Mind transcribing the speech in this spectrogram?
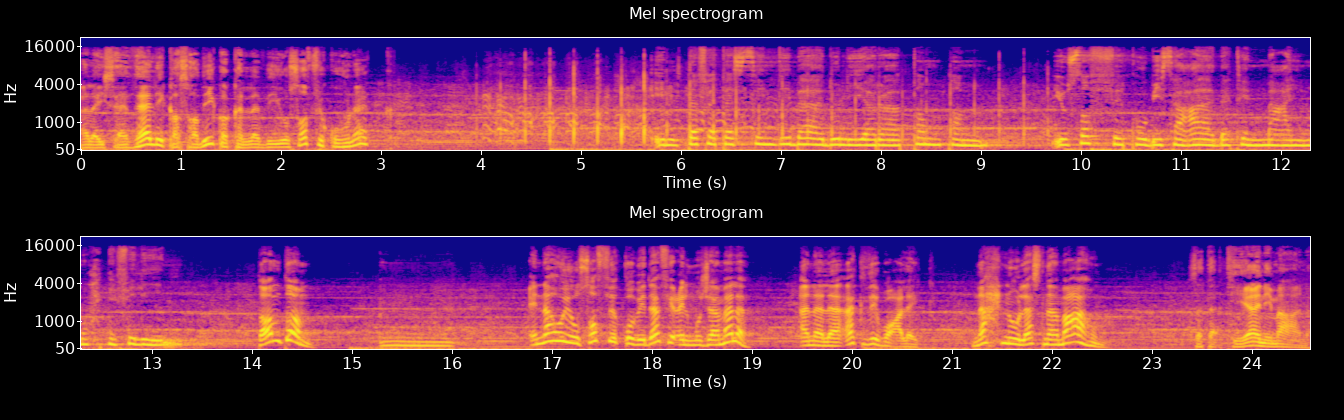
أليس ذلك صديقك الذي يصفق هناك؟ التفت السندباد ليرى طمطم يصفق بسعادة مع المحتفلين. طمطم! إنه يصفق بدافع المجاملة. أنا لا أكذب عليك. نحن لسنا معهم. ستأتيان معنا.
